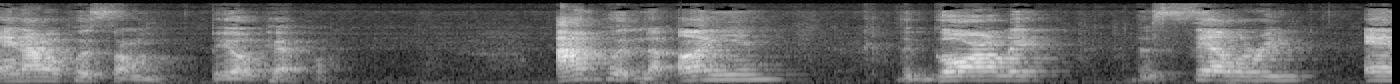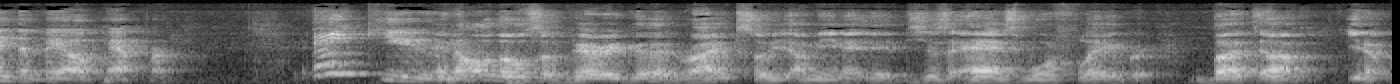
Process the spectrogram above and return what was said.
And I'm gonna put some bell pepper. I'm putting the onion, the garlic, the celery, and the bell pepper. Thank you. And all those are very good, right? So I mean, it, it just adds more flavor. But um, you know,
